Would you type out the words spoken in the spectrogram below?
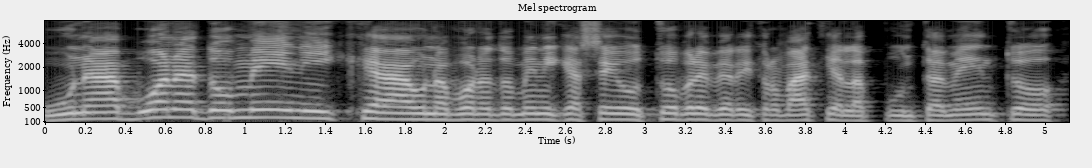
Una buona domenica, una buona domenica 6 ottobre, ben ritrovati all'appuntamento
